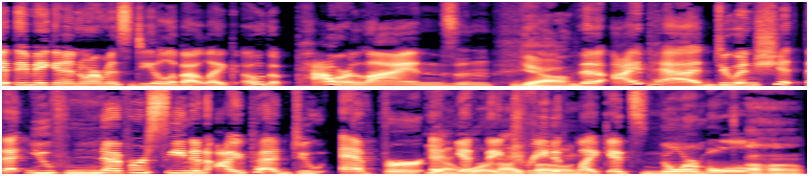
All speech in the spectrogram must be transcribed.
yet they make an enormous deal about, like, oh, the power lines and Yeah. the iPad doing shit that you've never seen an iPad do ever, Yeah, and yet they treat it like it's normal. Uh-huh.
